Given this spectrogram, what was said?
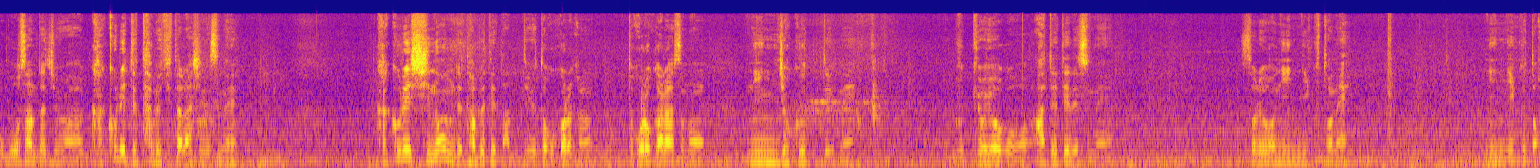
お坊さんたちは隠れて食べてたらしいんですね。隠れ忍んで食べてたっていうところからところからその忍辱っていうね仏教用語を当ててですねそれをニンニクとねニンニクと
